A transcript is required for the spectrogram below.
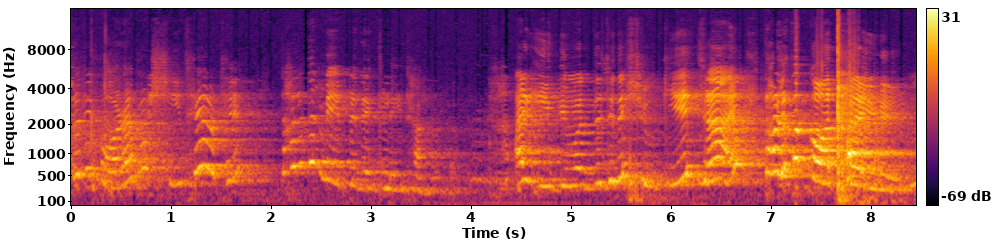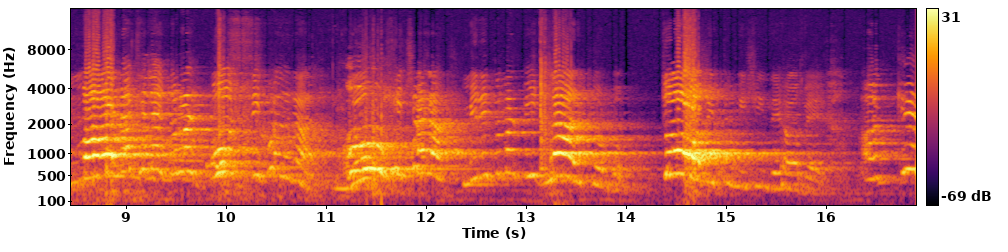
যদি বরাবর সিধে ওঠে তাহলে তো মেপে দেখলেই ঠাকুর। আর ইতিমধ্যে যদি শুকিয়ে যায় তাহলে তো কথাই নেই। মারা খেলে তোমার বস্তি খোলে। না লক্ষ্মী ছাড়া মেরে তোমার পিঠ লাল করব তবে তুমি সিধে আগে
